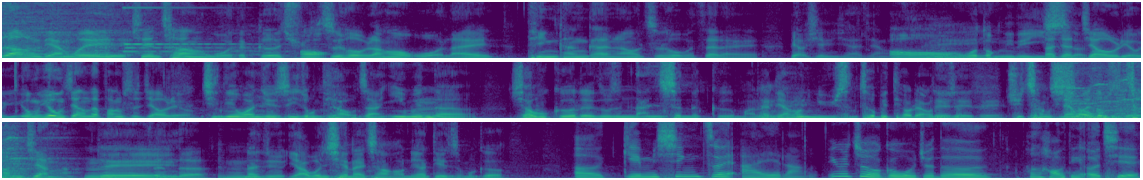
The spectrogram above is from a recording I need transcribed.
让两位先唱我的歌曲，之后然后我来听看看，然后之后我再来表现一下这样。哦，我懂你的意思。大家交流，用用这样的方式交流。今天完全是一种挑战，因为呢。小五哥的都是男生的歌嘛，那两位女生特别挑两个女生去唱小两位都是唱将啊，对，真的。那就雅文先来唱好，你要点什么歌？呃，金星最爱的人，因为这首歌我觉得很好听，而且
